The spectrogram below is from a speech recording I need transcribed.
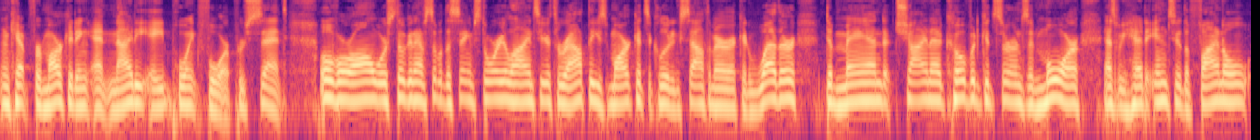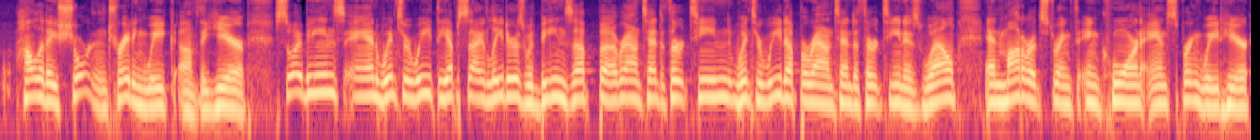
and kept for marketing at 98.4%. Overall, we're still going to have some of the same storylines here throughout these markets, including South American weather, demand, China, COVID concerns, and more as we head into the final holiday shortened trading week of the year. Soybeans and winter wheat, the upside leaders with beans up uh, around 10 to 13, winter wheat up around 10 to 13 as well, and moderate strength in corn and spring wheat here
